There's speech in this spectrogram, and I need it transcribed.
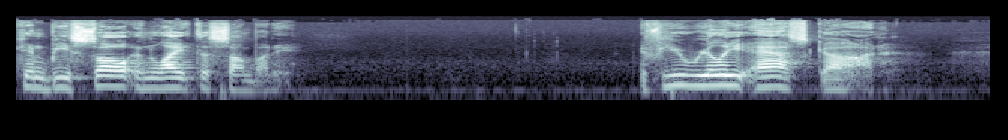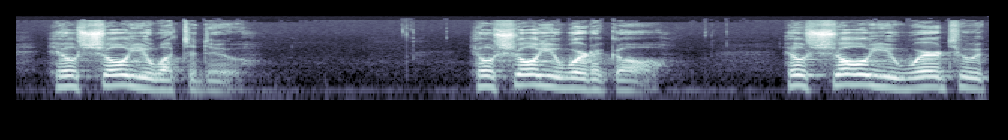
can be salt and light to somebody? If you really ask God, He'll show you what to do. He'll show you where to go. He'll show you where to,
